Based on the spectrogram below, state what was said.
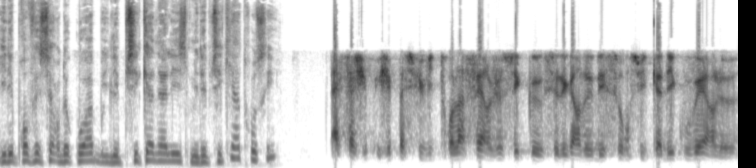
Il est professeur de quoi? Il est psychanalyste, mais il est psychiatre aussi? Ah, ça, j'ai pas suivi trop l'affaire. Je sais que c'est le garde des Sceaux ensuite qui a découvert le,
